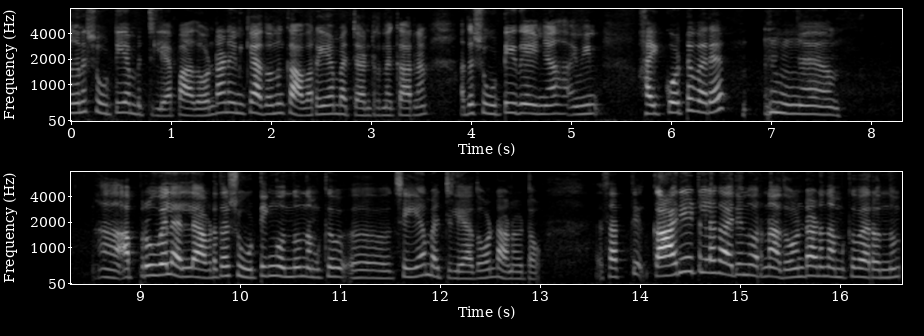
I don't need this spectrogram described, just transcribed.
അങ്ങനെ ഷൂട്ട് ചെയ്യാൻ പറ്റില്ല. അപ്പോൾ അതുകൊണ്ടാണ് എനിക്ക് അതൊന്നും കവർ ചെയ്യാൻ പറ്റാണ്ടിരുന്നത്. കാരണം അത് ഷൂട്ട് ചെയ്ത് കഴിഞ്ഞാൽ ഐ മീൻ ഹൈക്കോർട്ട് വരെ അപ്രൂവൽ അല്ല. അവിടുത്തെ ഷൂട്ടിംഗ് ഒന്നും നമുക്ക് ചെയ്യാൻ പറ്റില്ല. അതുകൊണ്ടാണ് കേട്ടോ. സത്യ കാര്യമായിട്ടുള്ള കാര്യം എന്ന് പറഞ്ഞാൽ അതുകൊണ്ടാണ് നമുക്ക് വേറെ ഒന്നും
